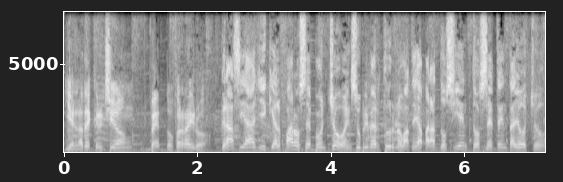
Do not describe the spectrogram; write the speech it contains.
Y en la descripción, Beto Ferreiro. Gracias, Jiki Alfaro se ponchó en su primer turno, batea para 278,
